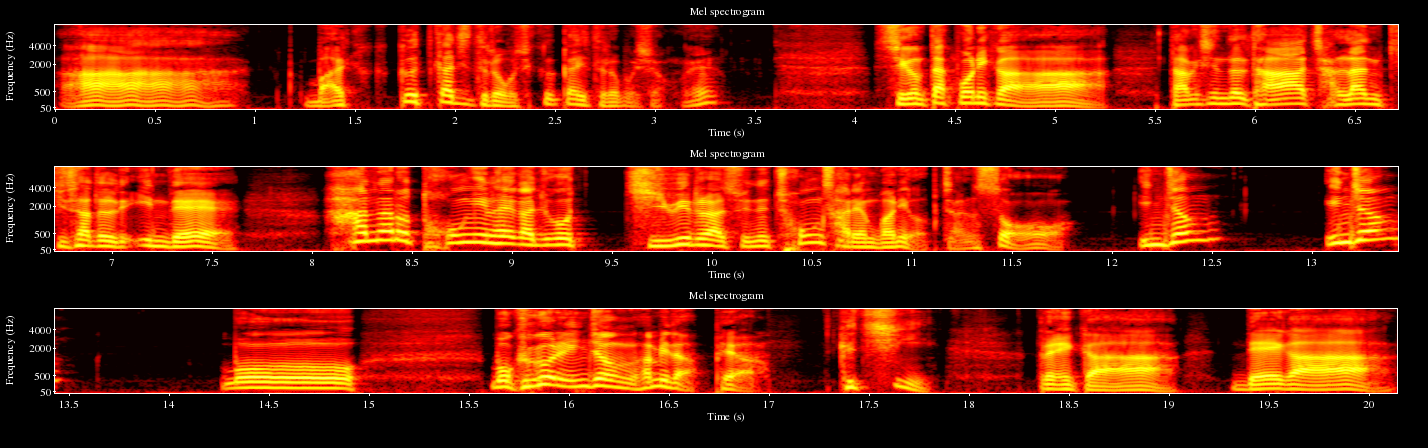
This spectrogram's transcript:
아, 아, 아, 말 끝까지 들어보시오. 끝까지 들어보시오. 네? 지금 딱 보니까 당신들 다 잘난 기사들인데 하나로 통일해가지고 지휘를 할 수 있는 총사령관이 없잖소. 인정? 인정? 뭐, 뭐, 그걸 인정합니다, 폐하. 그치. 그러니까, 내가,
